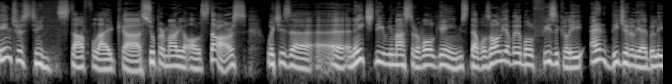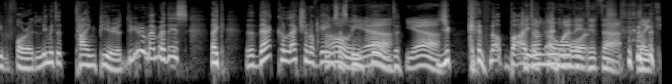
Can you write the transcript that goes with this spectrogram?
interesting stuff like uh, Super Mario All Stars, which is a, a, an HD remaster of old games that was only available physically and digitally, I believe, for a limited time period. Do you remember this? Like that collection of games oh, has been yeah, pulled. Yeah. You cannot buy I don't it know anymore. why they did that. Like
